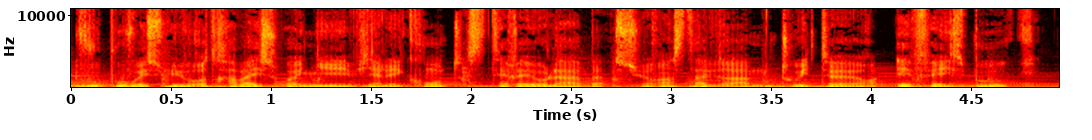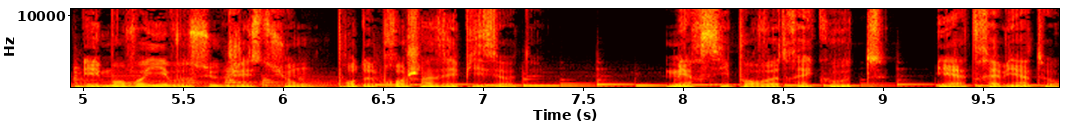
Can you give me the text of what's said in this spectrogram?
Vous pouvez suivre Travail Soigné via les comptes Stéréolab sur Instagram, Twitter et Facebook et m'envoyer vos suggestions pour de prochains épisodes. Merci pour votre écoute et à très bientôt.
